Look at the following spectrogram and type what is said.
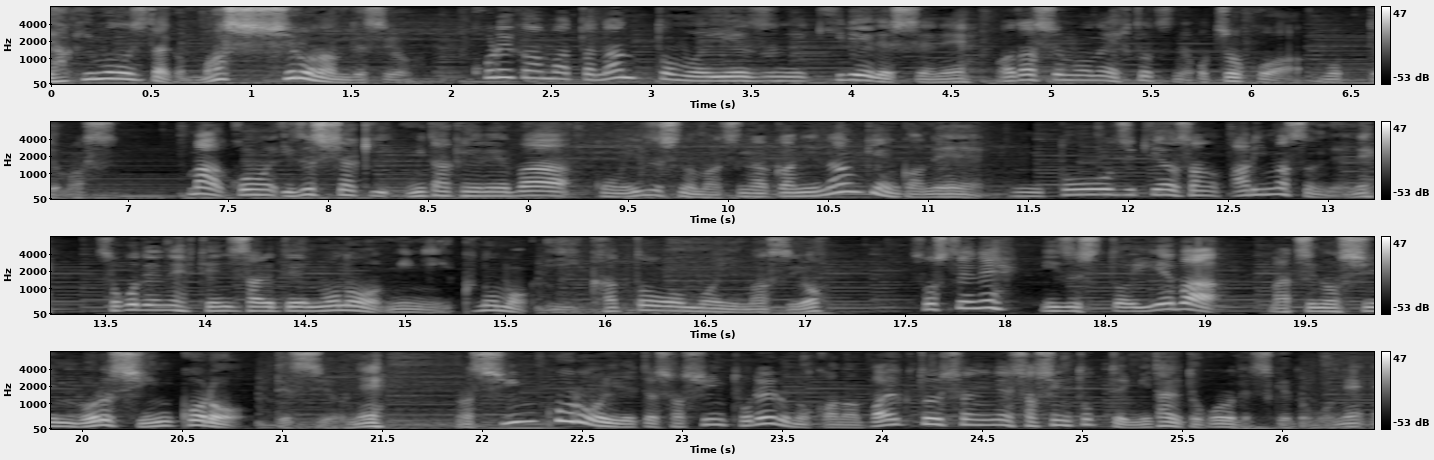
焼き物自体が真っ白なんですよ。これがまた何とも言えずに綺麗でしてね、私もね、一つね、おチョコは持ってます。まあ、この伊豆市焼き見たければ、この伊豆市の街中に何軒かね、陶磁器屋さんありますんでね、そこでね、展示されているものを見に行くのもいいかと思いますよ。そしてね、伊豆市といえば、街のシンボル、シンコロですよね。まあ、シンコロを入れて写真撮れるのかな？バイクと一緒にね、写真撮ってみたいところですけどもね。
